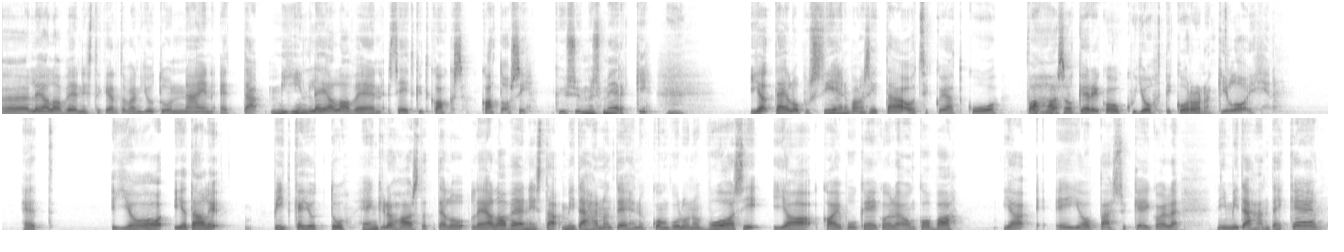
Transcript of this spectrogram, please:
ö, Lea Laveenista kertovan jutun näin, että mihin Lea Laveen 72 katosi? Kysymysmerkki. Ja tämä ei lopu siihen, vaan sitten tämä otsikko jatkuu, paha sokerikoukku johti koronakiloihin. Et, joo, ja tämä oli pitkä juttu, henkilöhaastattelu Lea Laveenista, mitä hän on tehnyt, kun on kulunut vuosi, ja kaipuu keikoille on kova, ja ei ole päässyt keikoille, niin mitä hän tekee.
